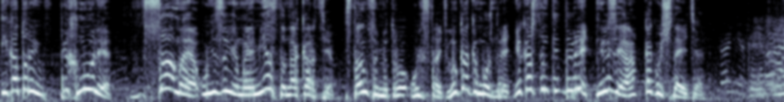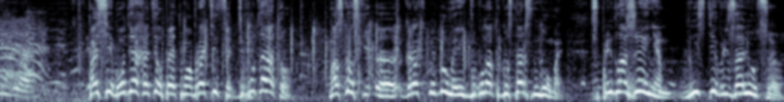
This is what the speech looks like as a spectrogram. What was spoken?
И которые впихнули в самое уязвимое место на карте станцию метро Ульстратиль. Ну как им можно доверять? Мне кажется, им доверять нельзя. Как вы считаете? Конечно, нельзя. Спасибо. Вот я хотел поэтому обратиться к депутату Московской э, городской думы и депутату Государственной Думы с предложением внести в резолюцию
